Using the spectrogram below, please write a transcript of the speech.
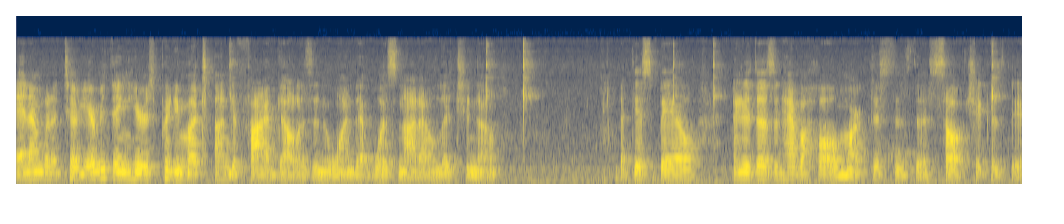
And I'm going to tell you, everything here is pretty much under $5, and the one that was not, I'll let you know. But this bell, and it doesn't have a hallmark. This is the salt chickers there.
